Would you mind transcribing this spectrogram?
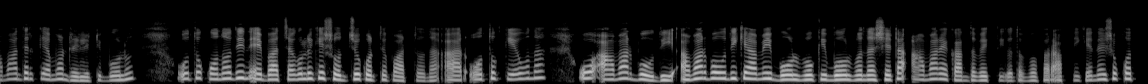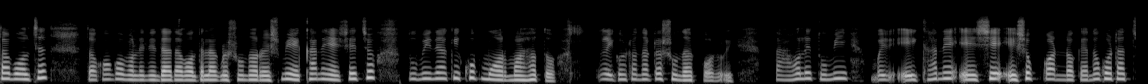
আমাদের কেমন রিলেটিভ বলুন? ও তো কোনোদিন এই বাচ্চাগুলিকে সহ্য করতে পারতো না। আর ও তো কেউ না, ও আমার বৌদি। আমার বৌদিকে আমি বলব কি বলব না, সেটা আমার একান্ত ব্যক্তিগত ব্যাপার। আপনি কেন এসব কথা বলছেন? তখন কমলিনী দাদা, বলতে লাগল, শুনো রেশমি, এখানে এসেছ, তুমি নাকি খুব মর্মাহত। এই ঘটনাটা শোনার পরই। তাহলে তুমি এইখানে এসে এসব কাণ্ড কেন ঘটাচ্ছ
